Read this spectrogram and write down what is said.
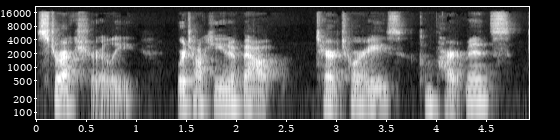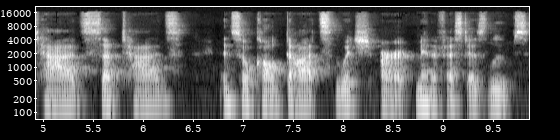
structurally. We're talking about territories, compartments, TADs, subTADs, and so called dots, which are manifest as loops.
